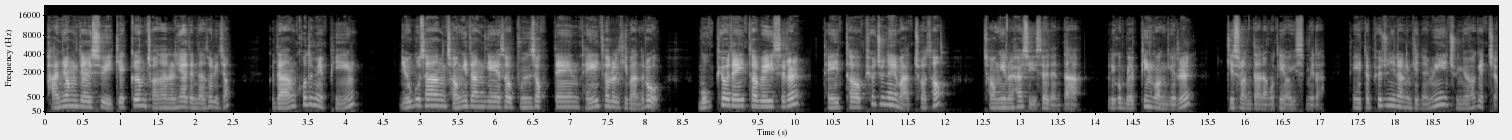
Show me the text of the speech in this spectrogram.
반영될 수 있게끔 전환을 해야 된다는 소리죠. 그 다음 코드 mapping, 요구사항 정의 단계에서 분석된 데이터를 기반으로 목표 데이터베이스를 데이터 표준에 맞춰서 정의를 할 수 있어야 된다. 그리고 mapping 관계를 기술한다라고 되어 있습니다. 데이터 표준이라는 개념이 중요하겠죠.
